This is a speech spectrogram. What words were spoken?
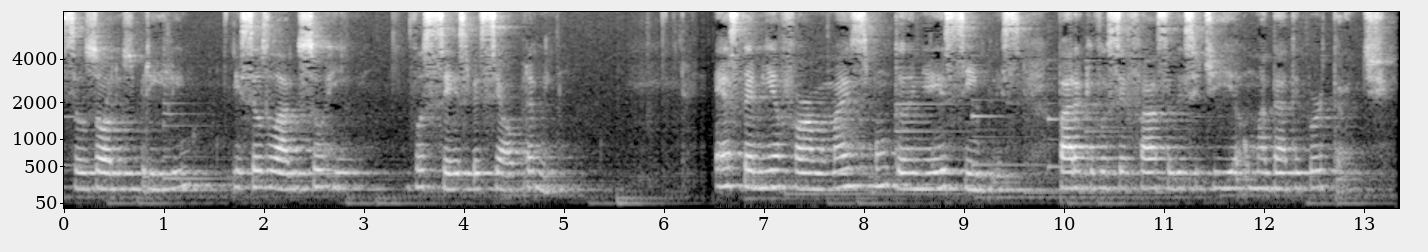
seus olhos brilhem e seus lábios sorriem. Você é especial para mim. Esta é minha forma mais espontânea e simples para que você faça desse dia uma data importante.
